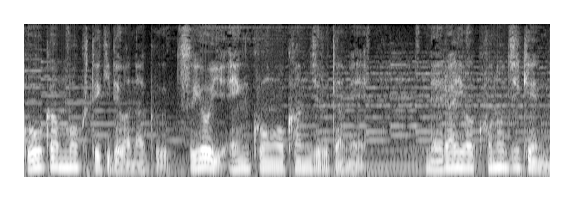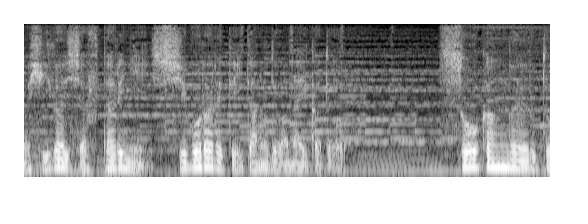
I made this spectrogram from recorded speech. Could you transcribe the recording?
強姦目的ではなく強い怨恨を感じるため狙いはこの事件の被害者2人に絞られていたのではないかと。そう考えると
